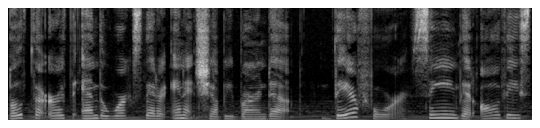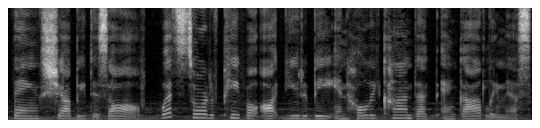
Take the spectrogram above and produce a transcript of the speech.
Both the earth and the works that are in it shall be burned up. Therefore, seeing that all these things shall be dissolved, what sort of people ought you to be in holy conduct and godliness,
